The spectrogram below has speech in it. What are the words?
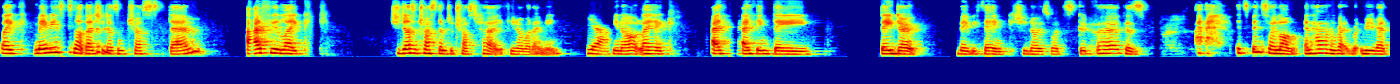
Like maybe it's not that she doesn't trust them. I feel like she doesn't trust them to trust her, if you know what I mean. Yeah. You know, like I I think they they don't maybe think she knows what's good for her because it's been so long and I haven't read, reread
